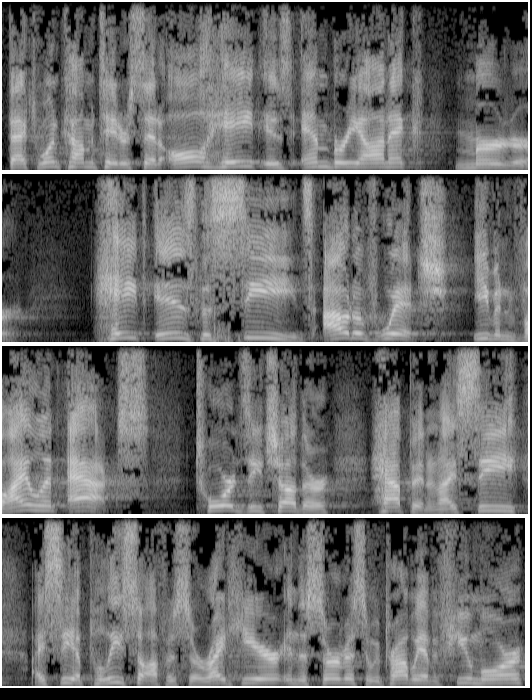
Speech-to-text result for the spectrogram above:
In fact, one commentator said, All hate is embryonic murder. Hate is the seeds out of which even violent acts towards each other happen. And I see, I see a police officer right here in the service, and we probably have a few more.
